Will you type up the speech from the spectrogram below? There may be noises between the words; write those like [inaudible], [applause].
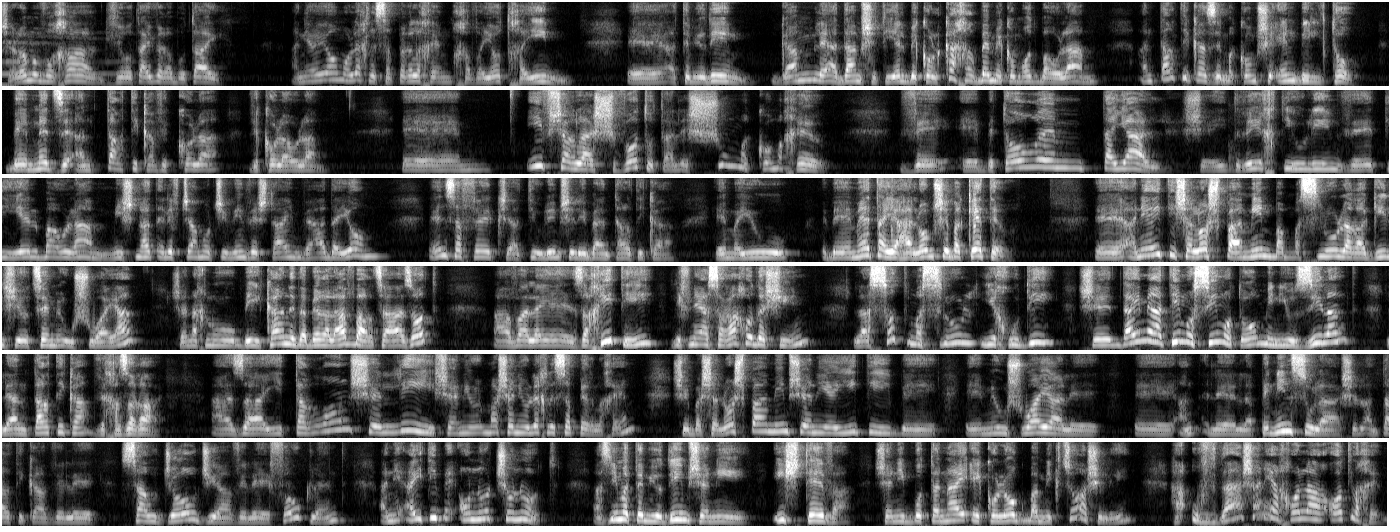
שלום וברכה, גבירותיי ורבותיי. אני היום הולך לספר לכם חוויות חיים. אה, אתם יודעים, גם לאדם שטייל בכל כך הרבה מקומות בעולם, אנטארקטיקה זה מקום שאין בלתו. באמת זה אנטארקטיקה וכל, ה, וכל העולם. אה, אי אפשר להשוות אותה לשום מקום אחר. ובתור אה, טייל שהדריך טיולים וטייל בעולם משנת 1972 ועד היום, אין ספק שהטיולים שלי באנטארקטיקה הם היו באמת היהלום שבכתר. אה, אני הייתי שלוש פעמים במסלול הרגיל שיוצא מאושוויה, שאנחנו בעיקר נדבר עליו בהרצאה הזאת, אבל אה, זכיתי לפני עשרה חודשים לעשות מסלול ייחודי שדי מעטים עושים אותו מניו זילנד לאנטארקטיקה וחזרה. אז היתרון שלי, שאני, מה שאני הולך לספר לכם, שבשלוש פעמים שאני הייתי מאושוויה לפנינסולה של אנטארקטיקה ולסאוט ג'ורג'יה ולפוקלנד, אני הייתי בעונות שונות. אז אם אתם יודעים שאני איש טבע, שאני בוטנאי אקולוג במקצוע שלי, העובדה שאני יכול להראות לכם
